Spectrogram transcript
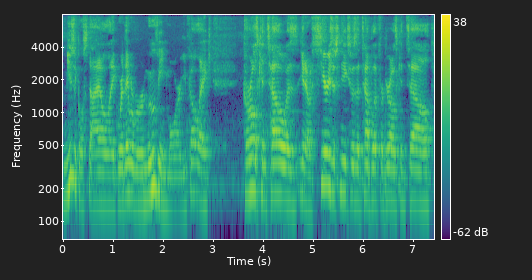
musical style, like where they were removing more, you felt like Girls Can Tell was, you know, Series of Sneaks was a template for Girls Can Tell.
